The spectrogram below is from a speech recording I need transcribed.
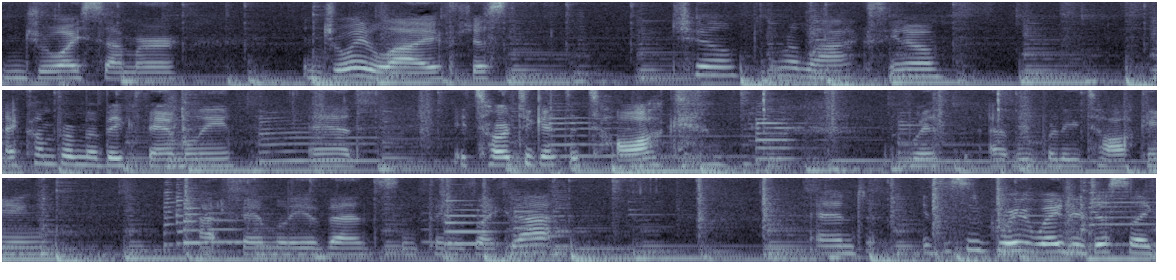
enjoy summer, enjoy life, just chill and relax, you know. I come from a big family and it's hard to get to talk with everybody talking at family events and things like that. And this is a great way to just like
